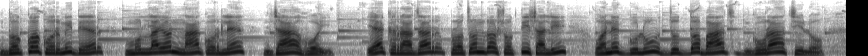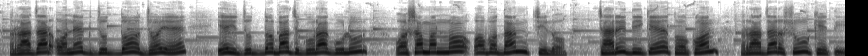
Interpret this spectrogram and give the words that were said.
দক্ষ কর্মীদের মূল্যায়ন না করলে যা হয়। এক রাজার প্রচণ্ড শক্তিশালী অনেকগুলো যুদ্ধবাজ গোড়া ছিল। রাজার অনেক যুদ্ধ জয়ে এই যুদ্ধবাজ গোড়াগুলোর অসামান্য অবদান ছিল। চারিদিকে তখন রাজার সুখ্যাতি।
